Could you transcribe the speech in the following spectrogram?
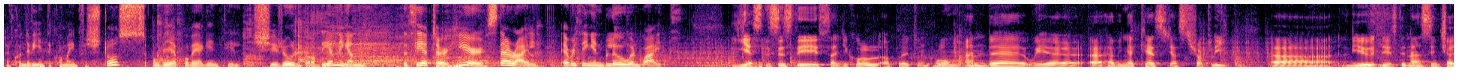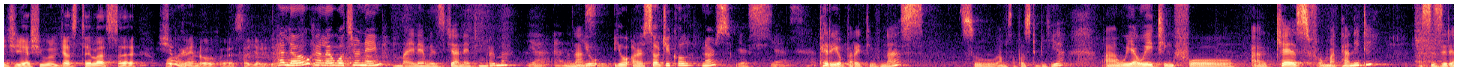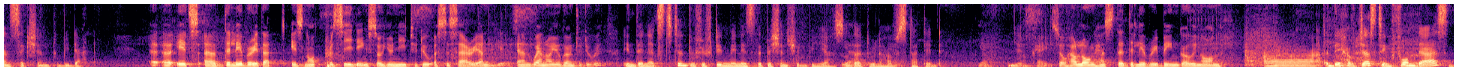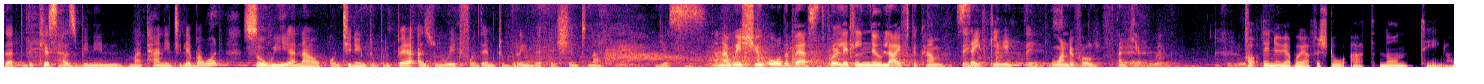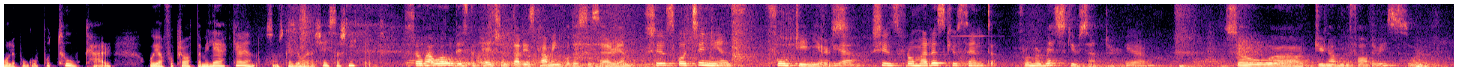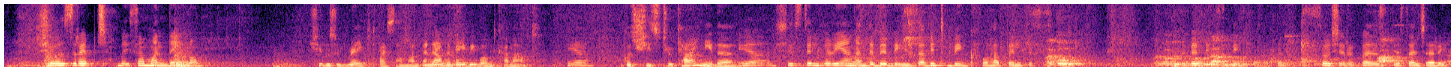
Där kunde vi inte komma in förstås och vi är på väg in till kirurgavdelningen. The theater, here, sterile, everything in blue and white. Yes, this is the surgical operating room, and uh, we are uh, having a case just shortly. Uh, you, this the nurse in charge here. She will just tell us uh, Sure. what kind of uh, surgery. they- Hello, hello, what's your name? My name is Janet Mrima. Yeah, and Nurse. you, you are a surgical nurse? Yes. Yes. Perioperative nurse. So I'm supposed to be here. Uh, we are waiting for a case from maternity, a cesarean section to be done. Uh, uh, it's a delivery that is not proceeding, so you need to do a cesarean. Yes. And when are you going to do it? In the next 10 to 15 minutes, the patient should be here so Yeah, that we'll have yeah. started. Yeah. Yes. Okay, so how long has the delivery been going on? Uh, they have just informed us that the case has been in maternity labor ward, so we are now continuing to prepare as we wait for them to bring the patient now. Yes. And I wish you all the best for a little new life to come Thank- safely. thank you Wonderful. Thank you. Ja, det är nu jag börjar förstå att någonting håller på att gå på tok här och jag får prata med läkaren som ska göra kejsarsnittet. So how old is the patient that is coming for the cesarean? She's 14 years. 14 years. Yeah. She's from a rescue center. From a rescue center. Yeah. So uh, do you know who the father is? Or She was raped by someone they know. she was raped by someone and now the baby won't come out Yeah. Because she's too tiny. The Yeah. She's still very young and the baby is a bit big for her pelvis. The baby is big for her pelvis. So she requires the surgery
